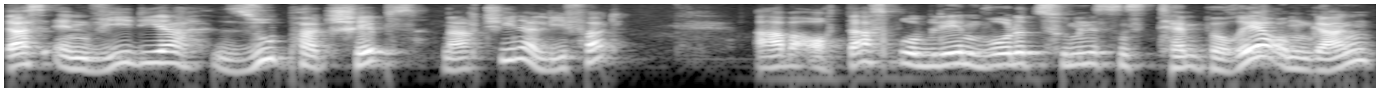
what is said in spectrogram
dass Nvidia Superchips nach China liefert. Aber auch das Problem wurde zumindest temporär umgangen,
